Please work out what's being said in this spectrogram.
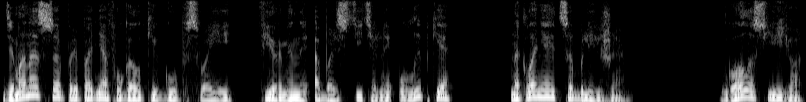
Демонесса, приподняв уголки губ своей фирменной обольстительной улыбке, наклоняется ближе. Голос ее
